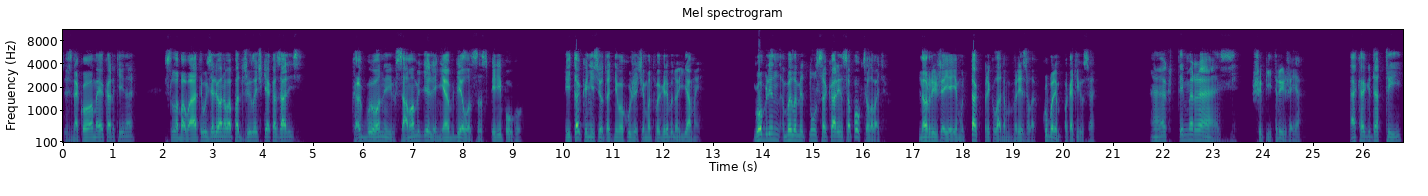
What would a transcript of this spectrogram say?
Знакомая картина. Слабоваты у зеленого поджилочки оказались. Как бы он и в самом деле не обделался с перепугу. И так и несет от него хуже, чем от выгребной ямы. Гоблин было метнулся Карин сапог целовать, но рыжая ему так прикладом врезала, кубарем покатился. — Ах ты, мразь! — шипит рыжая. — А когда ты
